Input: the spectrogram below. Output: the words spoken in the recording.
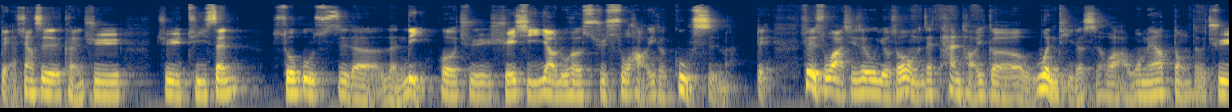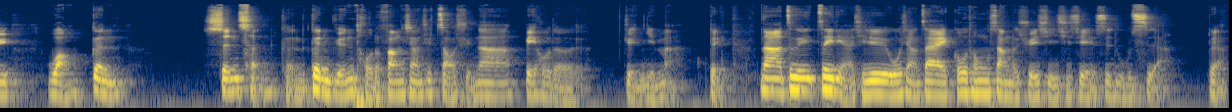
对啊，像是可能去去提升说故事的能力，或者去学习要如何去说好一个故事嘛。对。所以说啊，其实有时候我们在探讨一个问题的时候啊，我们要懂得去往更深层、可能更源头的方向去找寻那背后的原因嘛。对，那这个这一点啊，其实我想在沟通上的学习其实也是如此啊。对啊。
